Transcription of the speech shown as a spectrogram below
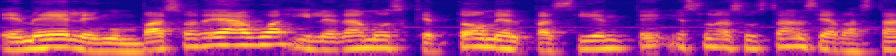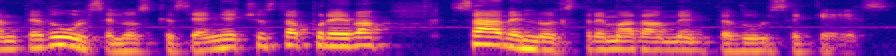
ml en un vaso de agua y le damos que tome al paciente. Es una sustancia bastante dulce. Los que se han hecho esta prueba saben lo extremadamente dulce que es.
